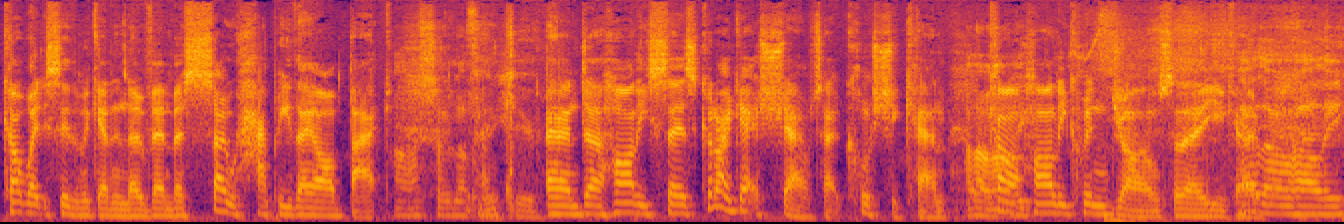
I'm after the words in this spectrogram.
Can't wait to see them again in November. So happy they are back. Oh, so lovely. Thank you. And uh, Harley says, could I get a shout out? Of course you can. Hello, Can't Harley. Harley Quinn Giles. So there you go. Hello, Holly.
